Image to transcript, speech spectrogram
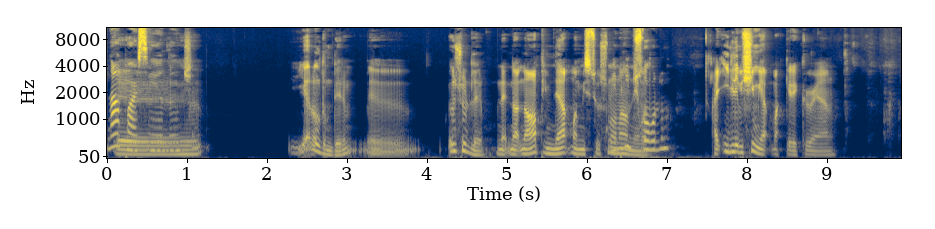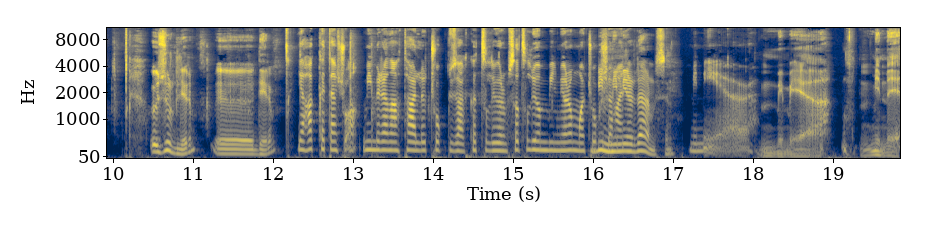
Ne yaparsın Ee, yanındığın için? Yanıldım derim. Ee, özür dilerim. Ne, ne, ne yapayım ne yapmamı istiyorsun onu anlayamadım. sordum. Hayır, ille bir şey mi yapmak gerekiyor yani? Özür dilerim ee, derim. Ya hakikaten şu Mimir anahtarlığı çok güzel. Katılıyorum. Satılıyor mu bilmiyorum ama çok bir şahane. mimir der misin? Mimir. Mimir. Mimir.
